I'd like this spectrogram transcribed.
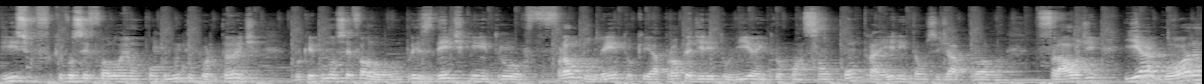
Isso que você falou é um ponto muito importante, porque como você falou, um presidente que entrou fraudulento, que a própria diretoria entrou com ação contra ele, então você já aprova fraude, e agora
